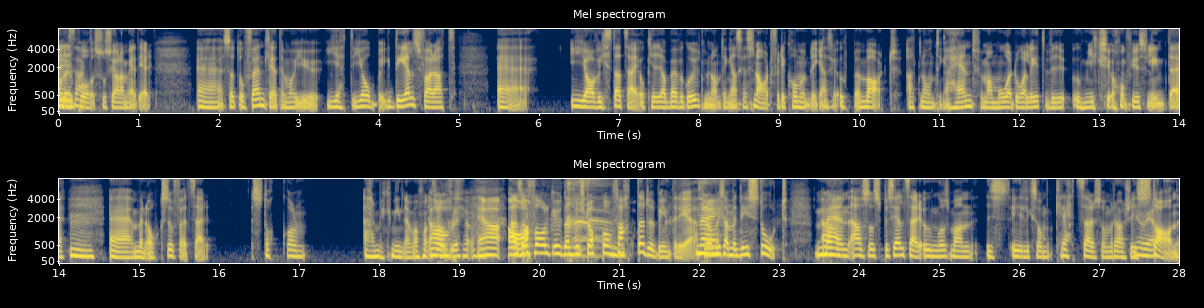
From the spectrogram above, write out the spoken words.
av det på sociala medier. Eh, så att offentligheten var ju jättejobbig. Dels för att eh, jag visste att så här, okay, jag behöver gå ut med någonting ganska snart för det kommer bli ganska uppenbart att någonting har hänt för man mår dåligt. Vi umgicks ju obviously inte. Eh, men också för att så här, Stockholm är mycket mindre än vad man Ja, tror. ja. Ja, Alltså ja. folk utanför Stockholm fattar typ inte det. För Nej. de är så här, men det är stort. Men alltså, speciellt så här, umgås man i, i liksom kretsar som rör sig i Jag stan.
